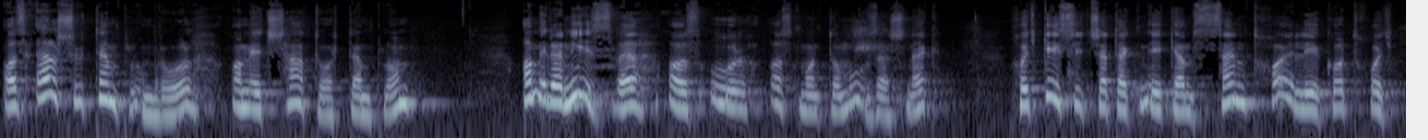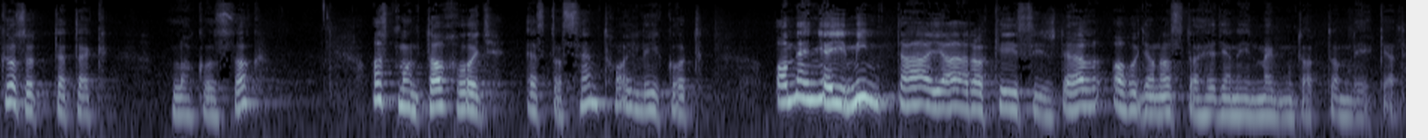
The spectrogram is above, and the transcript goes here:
Az első templomról, ami egy sátor templom, amire nézve az Úr azt mondta Mózesnek, hogy készítsetek nékem szent hajlékot, hogy közöttetek lakozzak. Azt mondta, hogy ezt a szent hajlékot a mennyei mintájára készítsd el, ahogyan azt a hegyen én megmutattam néked.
